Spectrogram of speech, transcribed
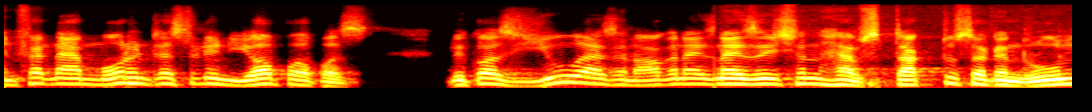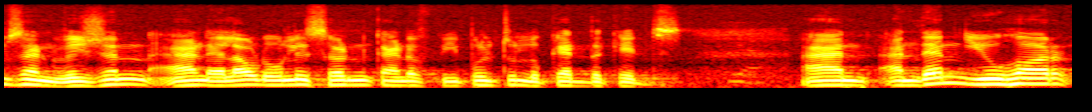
in fact, I'm more interested in your purpose because you as an organization have stuck to certain rules and vision and allowed only certain kind of people to look at the kids. And, and then you are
